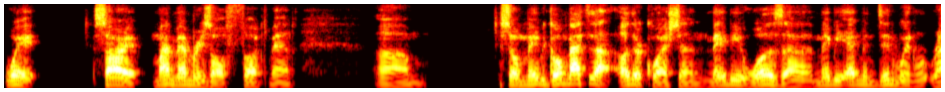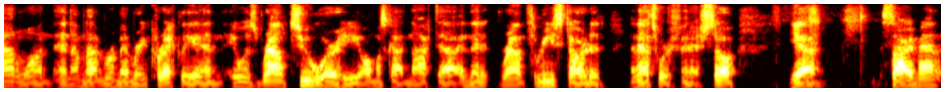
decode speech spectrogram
wait, sorry, my memory's all fucked, man. Um, so maybe going back to that other question, maybe it was uh maybe Edmen did win round one, and I'm not remembering correctly, and it was round two where he almost got knocked out, and then round three started, and that's where it finished. So, yeah, sorry, man.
